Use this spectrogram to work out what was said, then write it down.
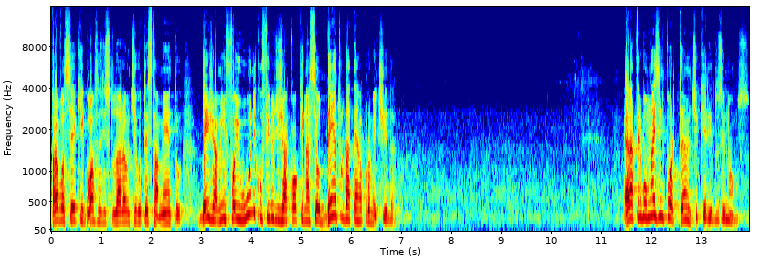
para você que gosta de estudar o Antigo Testamento, Benjamim foi o único filho de Jacó que nasceu dentro da terra prometida. Era a tribo mais importante, queridos irmãos.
